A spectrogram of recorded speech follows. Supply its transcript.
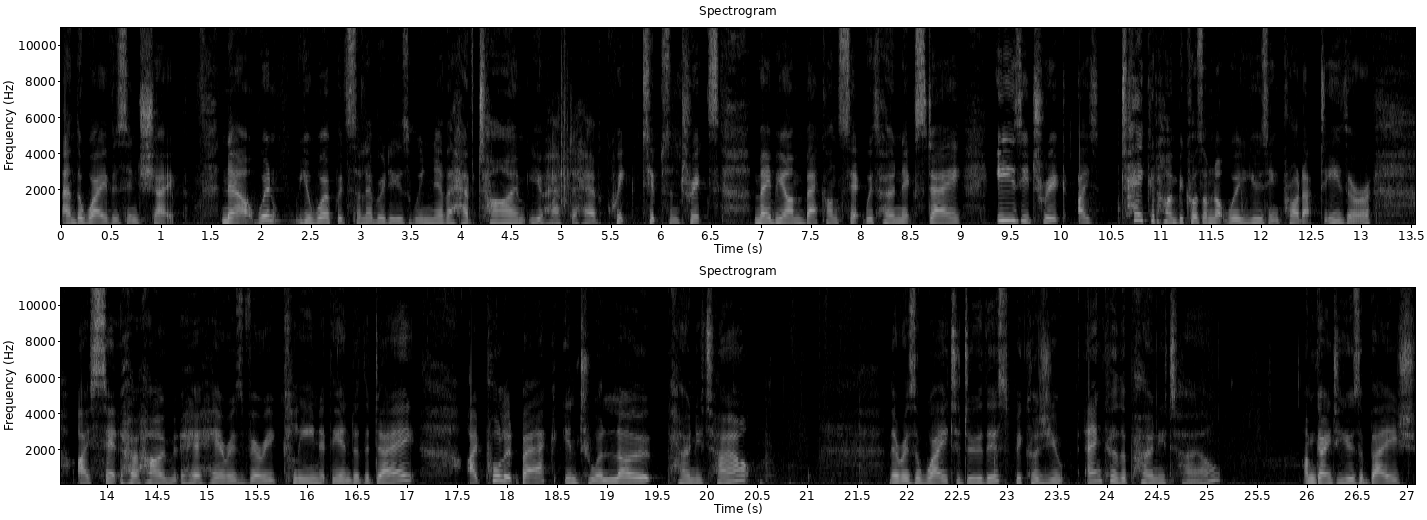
and the wave is in shape. Now, when you work with celebrities, we never have time. You have to have quick tips and tricks. Maybe I'm back on set with her next day. Easy trick. I take it home because I'm not using product either. I sent her home. Her hair is very clean at the end of the day. I pull it back into a low ponytail. There is a way to do this because you anchor the ponytail. I'm going to use a beige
